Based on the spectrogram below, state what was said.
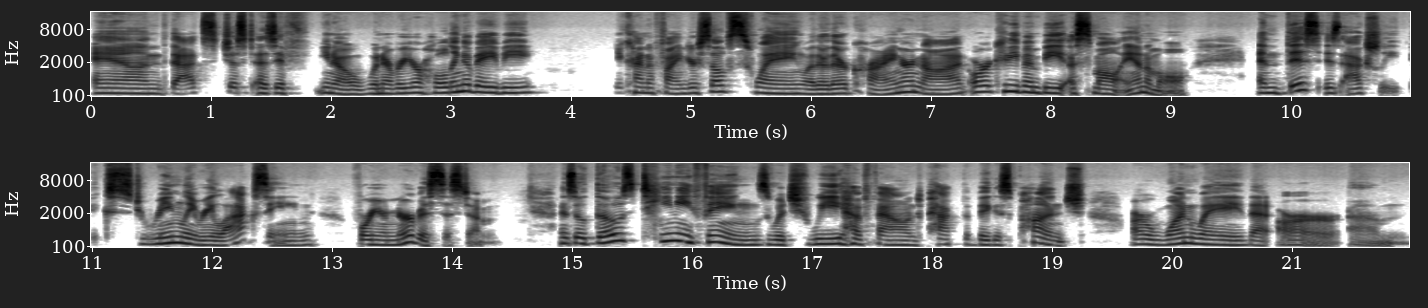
And that's just as if, you know, whenever you're holding a baby, you kind of find yourself swaying, whether they're crying or not, or it could even be a small animal. And this is actually extremely relaxing for your nervous system. And so, those teeny things, which we have found pack the biggest punch, are one way that our um,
